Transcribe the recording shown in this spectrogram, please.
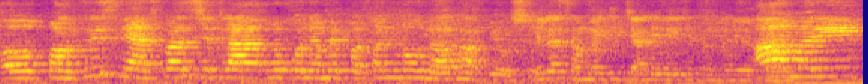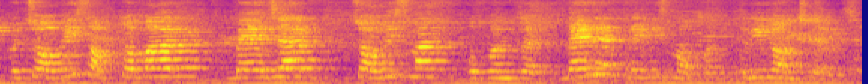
પાંત્રીસની આસપાસ જેટલા લોકોને અમે પતંગનો લાભ આપ્યો છે. કેટલા સમયથી ચાલી રહી છે તમારી આ અમારી ચોવીસ ઓક્ટોબર બે હજાર ચોવીસમાં ઓપન બે હજાર ત્રેવીસમાં ઓપન રીલોન્ચ કરી છે.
